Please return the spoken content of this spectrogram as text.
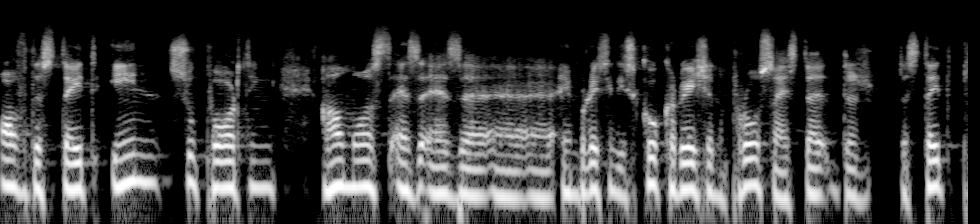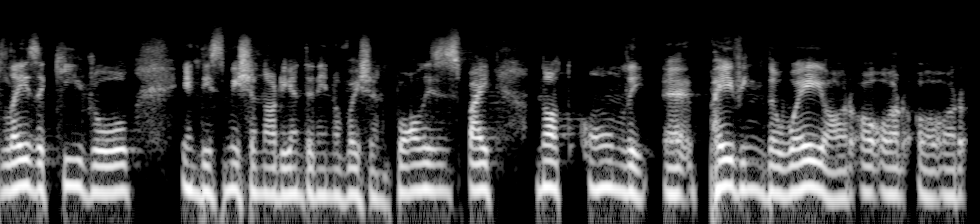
of the state in supporting almost as as a, a, embracing this co-creation process. The, the the state plays a key role in this mission-oriented innovation policies by not only uh, paving the way or or, or,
